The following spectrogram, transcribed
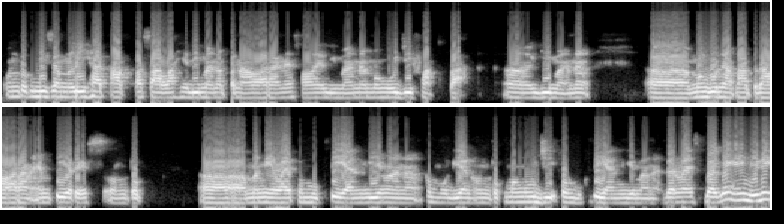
untuk bisa melihat apa salahnya di mana penawarannya salahnya di mana menguji fakta uh, gimana uh, menggunakan penawaran empiris untuk uh, menilai pembuktian gimana, kemudian untuk menguji pembuktian gimana dan lain sebagainya. Jadi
